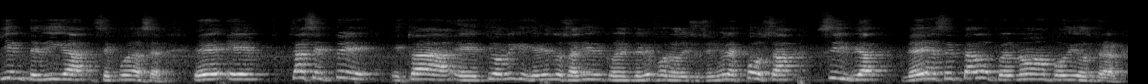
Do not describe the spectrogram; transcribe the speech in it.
quien te diga se puede hacer. Eh, eh, ya acepté, está eh, el tío Ricky queriendo salir con el teléfono de su señora esposa, Silvia, le he aceptado, pero no ha podido entrar.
